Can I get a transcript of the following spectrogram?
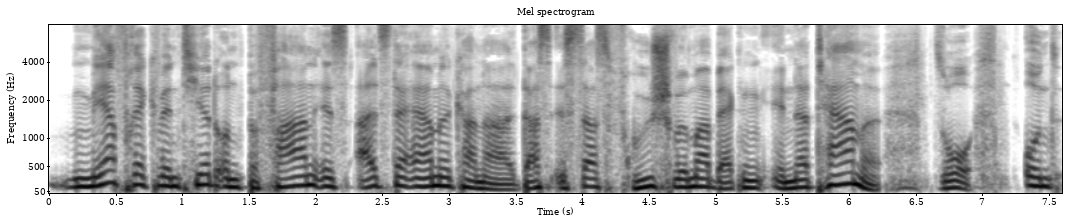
mehr frequentiert und befahren ist als der Ärmelkanal. Das ist das Frühschwimmerbecken in der Therme. So. Und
